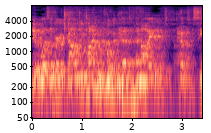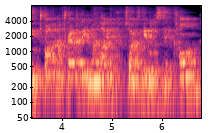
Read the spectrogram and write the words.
it was a very challenging time when COVID hit, and I have seen trauma and tragedy in my life, so I was able to stay calm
